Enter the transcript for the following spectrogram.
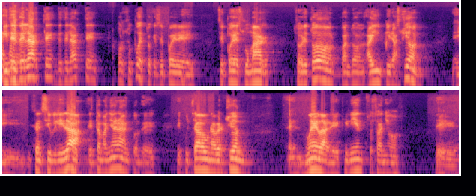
Y desde el arte, desde el arte, por supuesto que se puede, se puede sumar, sobre todo cuando hay inspiración y sensibilidad. Esta mañana escuchaba una versión eh, nueva de 500 años de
